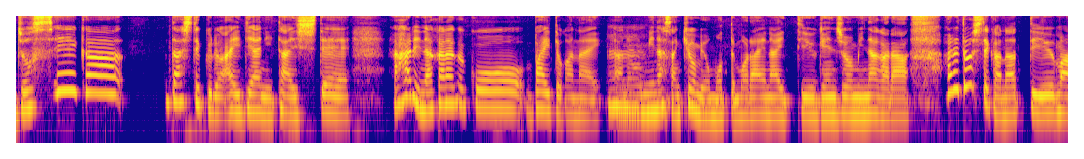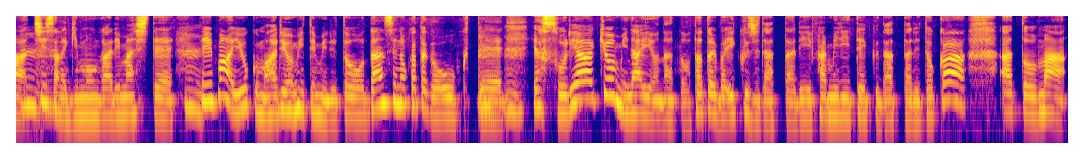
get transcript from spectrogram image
女性が出してくるアイディアに対してやはりなかなかこう bite がない、あの皆さん興味を持ってもらえないっていう現状を見ながらあれどうしてかなっていうまあ小さな疑問がありまして、うん、でまあよく周りを見てみると男性の方が多くて、うんうん、いやそりゃ興味ないよなと。例えば育児だったりファミリーテックだったりとかあとまあ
